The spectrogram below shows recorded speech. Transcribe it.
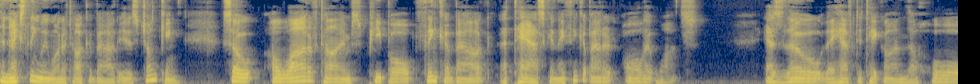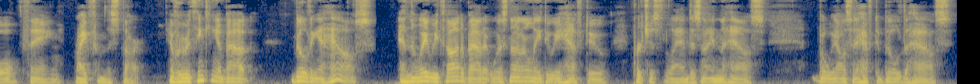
The next thing we want to talk about is chunking. So a lot of times people think about a task and they think about it all at once as though they have to take on the whole thing right from the start. If we were thinking about building a house and the way we thought about it was not only do we have to purchase the land, design the house, but we also have to build the house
